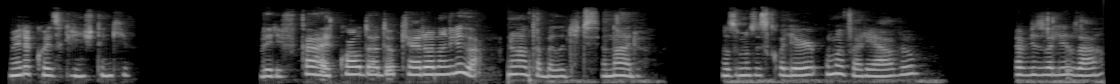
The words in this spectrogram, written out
A primeira coisa que a gente tem que verificar é qual dado eu quero analisar. Na tabela de dicionário, nós vamos escolher uma variável para visualizar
